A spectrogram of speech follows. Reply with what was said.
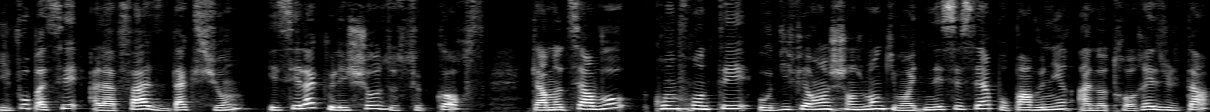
il faut passer à la phase d'action et c'est là que les choses se corsent car notre cerveau confronté aux différents changements qui vont être nécessaires pour parvenir à notre résultat,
